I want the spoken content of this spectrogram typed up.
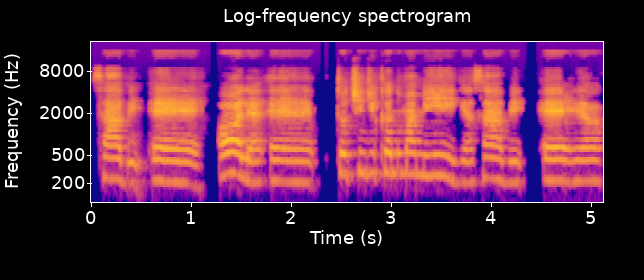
Sabe? É, olha, é, tô te indicando uma amiga, sabe? É, é a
